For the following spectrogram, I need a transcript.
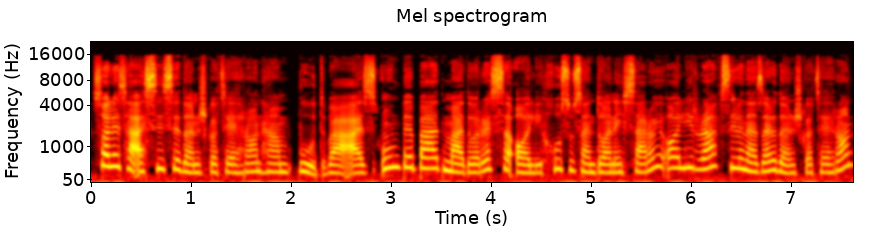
سال تأسیس دانشگاه تهران هم بود و از اون به بعد مدارس عالی خصوصا دانشسرای عالی رفت زیر نظر دانشگاه تهران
